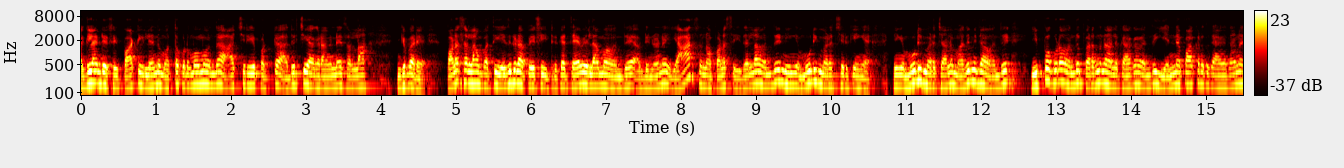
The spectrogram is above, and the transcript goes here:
அகிலாண்டேஸ்வரி பாட்டியிலேருந்து மொத்த குடும்பமும் வந்து ஆச்சரியப்பட்டு அதிர்ச்சி ஆகுறாங்கன்னே சொல்லலாம். இங்கே பாரு பழசெல்லாம் பார்த்து எதுக்குடா பேசிகிட்டு இருக்க? தேவையில்லாமல் வந்து அப்படின்னா யார் சொன்னா பழசு? இதெல்லாம் வந்து நீங்கள் மூடி மறைச்சிருக்கீங்க. நீங்கள் மூடி மறைச்சாலும் மதுமிதா வந்து இப்போ கூட வந்து பிறந்த நாளுக்காக வந்து என்னை பார்க்கறதுக்காக தானே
